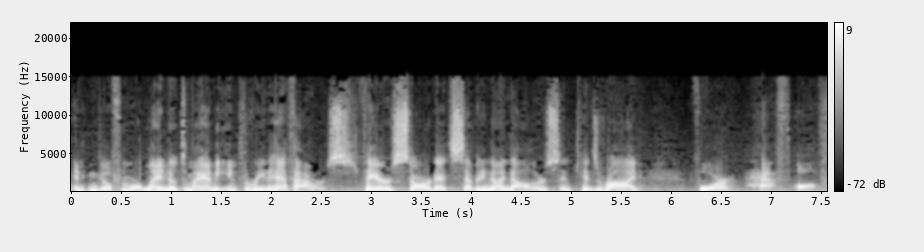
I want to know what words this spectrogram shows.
and can go from Orlando to Miami in three and a half hours. Fares start at $79 and kids ride for half off.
